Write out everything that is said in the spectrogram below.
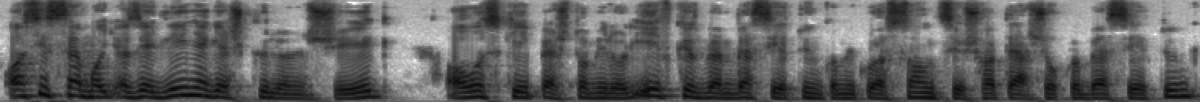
Azt hiszem, hogy az egy lényeges különbség ahhoz képest, amiről évközben beszéltünk, amikor a szankciós hatásokról beszéltünk,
